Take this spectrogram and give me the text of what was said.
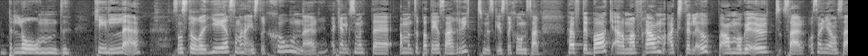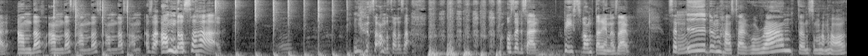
blond kille som står och ger sådana här instruktioner. Jag kan liksom inte, ja men typ att det är så här rytmiska instruktioner så här. Höfter bak, armar fram, axel upp, armbåge ut så här. Och sen gör de så här, andas, andas, andas, andas, andas, alltså andas så här. Så andas alla så här. Och så är det så här, pissvarmt där inne så här. Sen i den här, så här ranten som han har,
